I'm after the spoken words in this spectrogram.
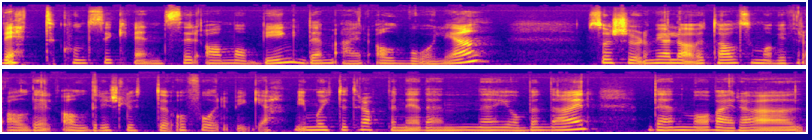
vet konsekvenser av mobbing. De er alvorlige. Så sjøl om vi har lave tall, så må vi for all del aldri slutte å forebygge. Vi må ikke trappe ned den eh, jobben der. Den må være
